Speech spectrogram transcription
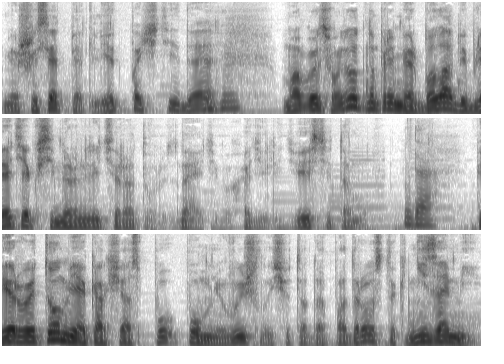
мне 65 лет почти, да, могу вспомнить. Вот, например, была библиотека всемирной литературы, знаете, выходили 200 томов. Да. Первый том, я как сейчас помню, вышел еще тогда подросток, Низами.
